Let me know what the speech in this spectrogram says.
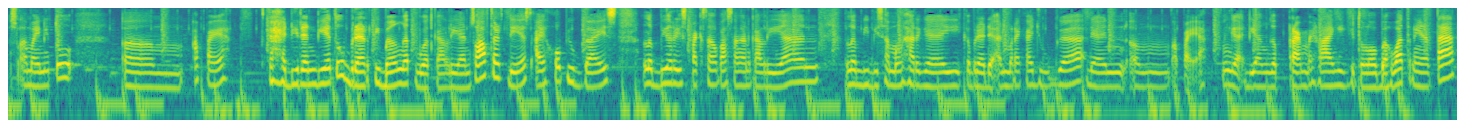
selama ini tuh um, apa ya kehadiran dia tuh berarti banget buat kalian. So after this, I hope you guys lebih respect sama pasangan kalian, lebih bisa menghargai keberadaan mereka juga dan um, apa ya, nggak dianggap remeh lagi gitu loh bahwa ternyata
